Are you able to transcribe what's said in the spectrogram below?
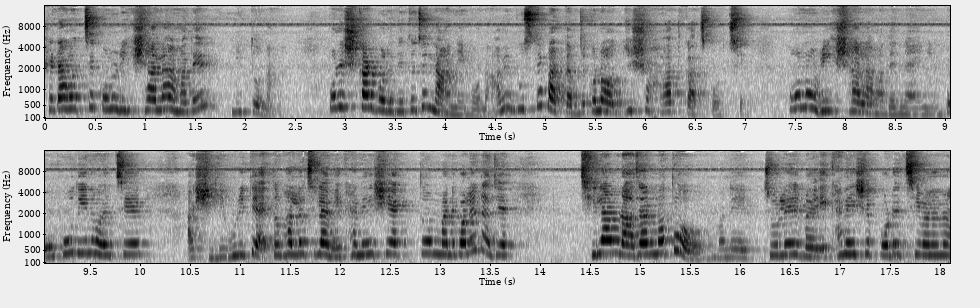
সেটা হচ্ছে কোনো রিক্সাওয়ালা আমাদের নিত না। পরিষ্কার বলে দিত যে, না, নেব না। আমি বুঝতে পারতাম যে, কোনো অদৃশ্য হাত কাজ করছে। কোনো রিক্সাওয়ালা আমাদের নেয়নি। বহুদিন হয়েছে, আর শিলিগুড়িতে এত ভালো ছিলাম, এখানে এসে একদম মানে বলে না যে, ছিলাম রাজার মতো মানে চলে মানে এখানে এসে পড়েছি মানে না,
